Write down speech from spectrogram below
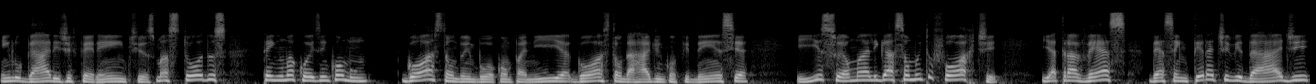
em lugares diferentes, mas todos têm uma coisa em comum. Gostam do Em Boa Companhia, gostam da Rádio Inconfidência, e isso é uma ligação muito forte. E através dessa interatividade,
